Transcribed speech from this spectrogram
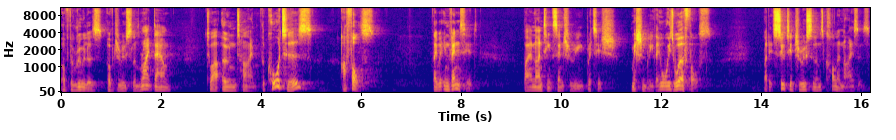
of the rulers of Jerusalem, right down to our own time. The quarters are false. They were invented by a 19th century British missionary. They always were false. But it suited Jerusalem's colonizers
